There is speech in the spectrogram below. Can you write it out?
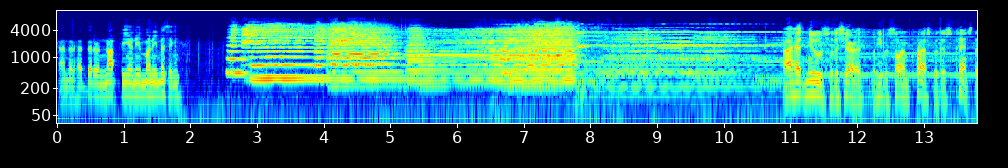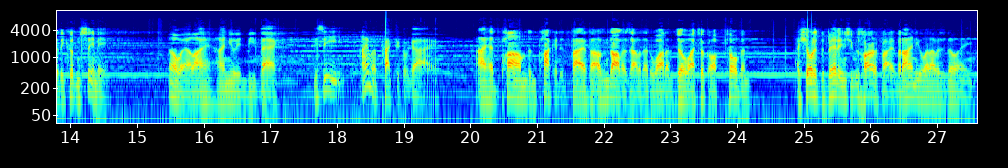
And there had better not be any money missing. I had news for the sheriff, but he was so impressed with this pinch that he couldn't see me. Oh, well, I, I knew he'd be back. You see, I'm a practical guy. I had palmed and pocketed $5,000 out of that wad of dough I took off Tobin. I showed it to Betty, and she was horrified, but I knew what I was doing.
